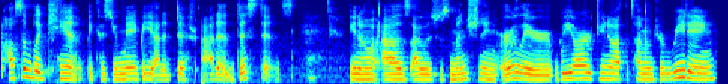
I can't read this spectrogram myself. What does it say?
possibly can't because you may be at a at a distance. You know, as I was just mentioning earlier, we are, you know, at the time of your reading,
